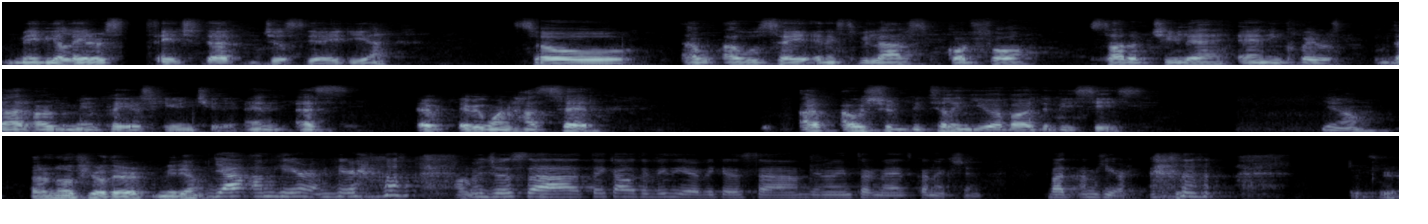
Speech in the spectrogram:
maybe a later stage that just the idea. So I, I will say NXTP Labs, Corfo, Startup Chile, and incubators. That are the main players here in Chile. And as everyone has said, I, I should be telling you about the VCs. You know, I don't know if you're there, Miriam. Yeah, I'm here. I'm here. I just uh, take out the video because uh, you know internet connection, but I'm here. okay.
